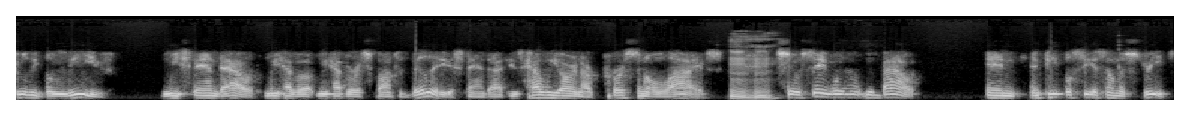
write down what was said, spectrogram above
truly believe we stand out, we have a we have a responsibility to stand out is how we are in our personal lives. Mm-hmm. So say we're out and about and and people see us on the streets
